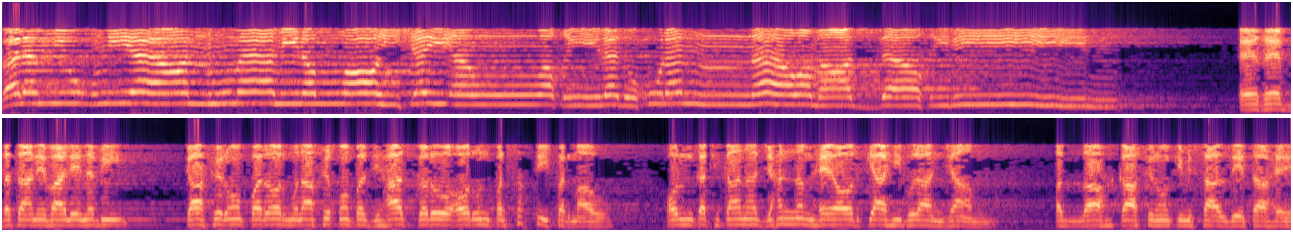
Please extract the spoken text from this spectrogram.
فلم يغنيا عنهما من الله شيئا وقيل دخل النار مع الداخلين اے غیب بتانے والے نبی، کافروں پر اور منافقوں پر جہاد کرو اور ان پر سختی فرماؤ، اور ان کا ٹھکانہ جہنم ہے اور کیا ہی برا انجام۔ اللہ کافروں کی مثال دیتا ہے،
